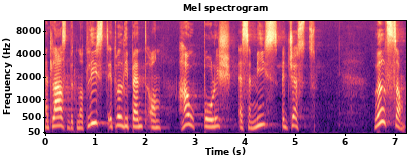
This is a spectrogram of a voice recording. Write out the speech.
And last but not least, it will depend on how Polish SMEs adjust. Will some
